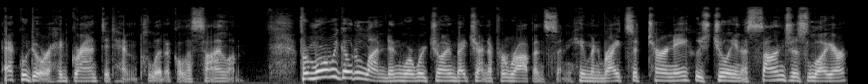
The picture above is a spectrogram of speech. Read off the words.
Ecuador had granted him political asylum. For more, we go to London, where we're joined by Jennifer Robinson, human rights attorney who's Julian Assange's lawyer.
